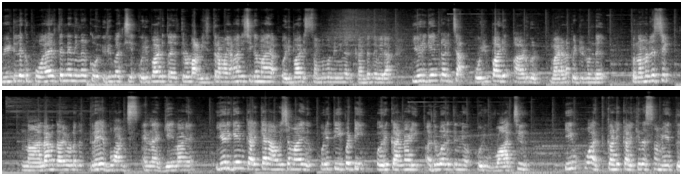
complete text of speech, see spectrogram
വീട്ടിലേക്ക് പോയാൽ തന്നെ നിങ്ങൾക്ക് ഒരുപക്ഷെ ഒരുപാട് തരത്തിലുള്ള വിചിത്രമായ മാനസികമായ ഒരുപാട് സംഭവങ്ങൾ നിങ്ങൾ കണ്ടെന്ന് വരാം. ഈ ഒരു ഗെയിം കളിച്ച ഒരുപാട് ആളുകൾ മരണപ്പെട്ടിട്ടുണ്ട്. ഇപ്പൊ നമ്മുടെ ലിസ്റ്റിൽ നാലാമതായുള്ളത് ഗ്രേ ബോൺസ് എന്ന ഗെയിമാണ് ഈ ഒരു ഗെയിം കളിക്കാൻ ആവശ്യമായത് ഒരു തീപ്പെട്ടി ഒരു കണ്ണാടി അതുപോലെ തന്നെ ഒരു വാച്ച് ഈ കളി കളിക്കുന്ന സമയത്ത്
